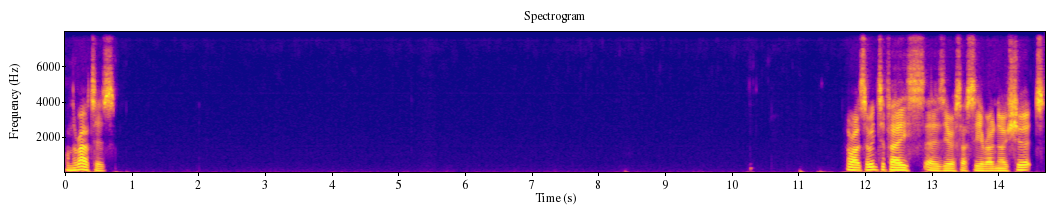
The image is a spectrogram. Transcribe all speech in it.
on the routers. Alright, so interface uh, 0 slash 0 no shut.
